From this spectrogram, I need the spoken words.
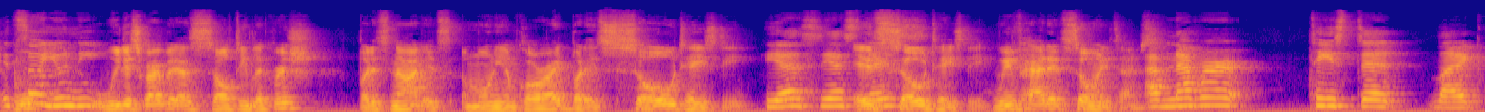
It's so unique. We describe it as salty licorice, but it's not. It's ammonium chloride, but it's so tasty. yes, yes. It's so tasty. We've had it so many times. I've never tasted like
